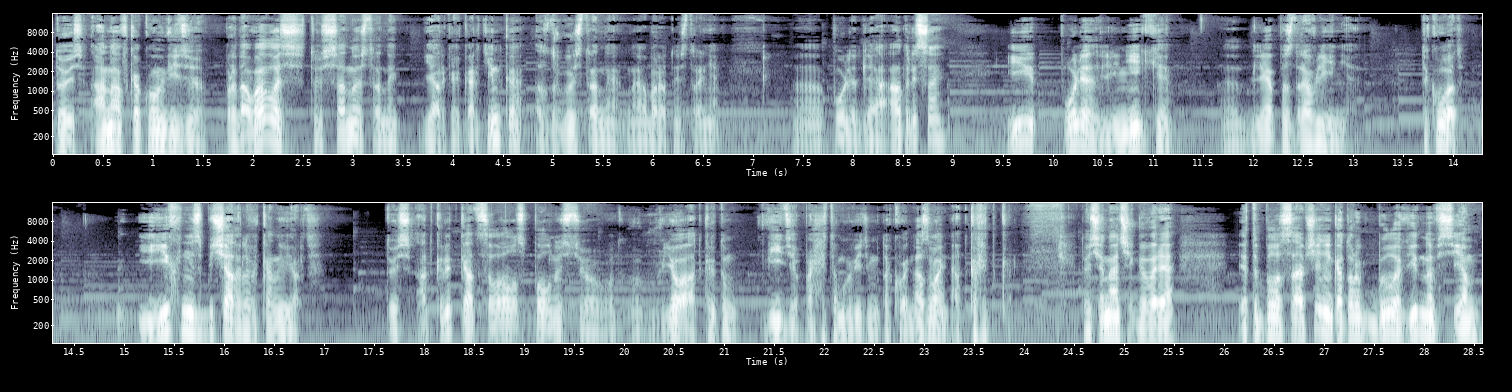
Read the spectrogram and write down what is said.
То есть она в каком виде продавалась, то есть с одной стороны яркая картинка, а с другой стороны на оборотной стороне э, поле для адреса и поле линейки э, для поздравления. Так вот, и их не запечатали в конверт. То есть открытка отсылалась полностью вот в ее открытом виде, поэтому, видимо, такое название открытка. То есть, иначе говоря, это было сообщение, которое было видно всем.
